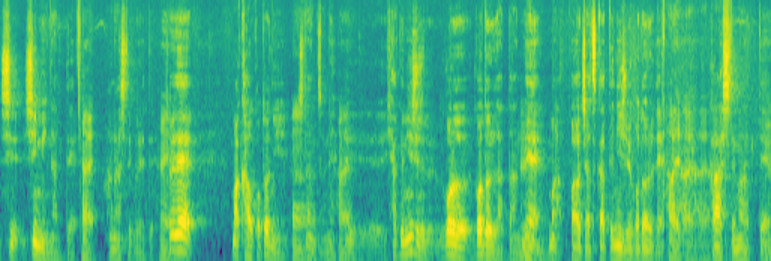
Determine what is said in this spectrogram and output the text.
し親身になってはい。話してくれて、はい。それで、まあ、買うことにしたんですよね、うんはい。で125ドル5ドルだったんで、まあ、バウチャー使って25ドルで買わしてもらって、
